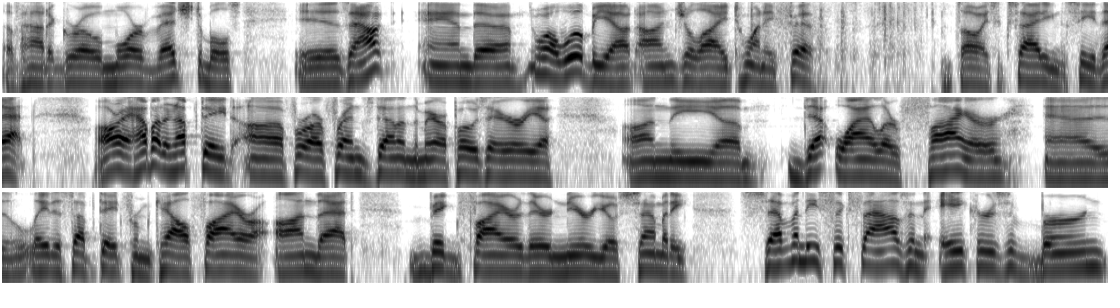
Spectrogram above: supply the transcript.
of How to Grow More Vegetables is out, and uh, well, will be out on July 25th. It's always exciting to see that. All right, how about an update uh, for our friends down in the Mariposa area on the um, Detwiler fire? Uh, latest update from Cal Fire on that big fire there near Yosemite. 76,000 acres have burned,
